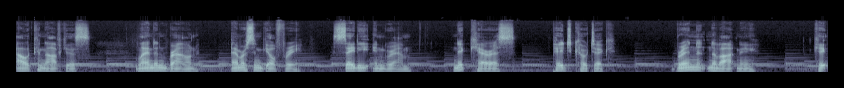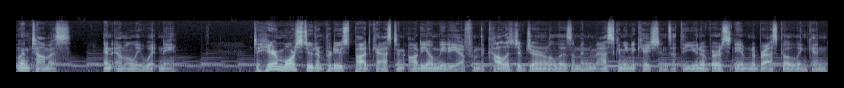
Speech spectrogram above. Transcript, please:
Alekcanavachis, Landon Brown, Emerson Gilfry, Sadie Ingram, Nick Karas, Paige Kotik, Brynn Novotny, Caitlyn Thomas, and Emily Whitney. To hear more student produced podcast and audio media from the College of Journalism and Mass Communications at the University of Nebraska Lincoln,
